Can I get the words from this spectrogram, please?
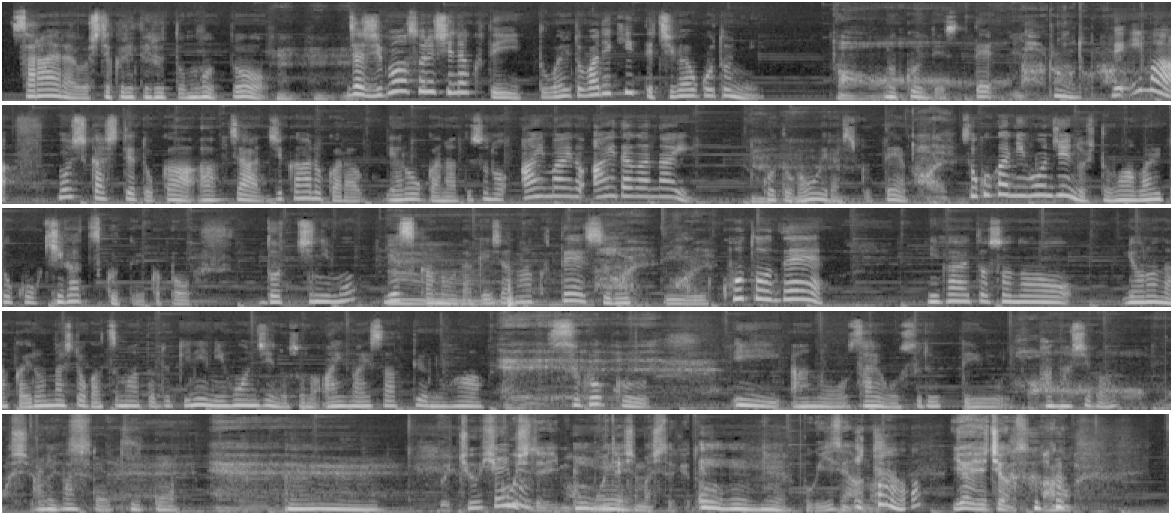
皿洗いをしてくれてると思うと、うんうんうん。じゃあ自分はそれしなくていいと割と割り切って違うことに向くんですって。なるほどな、で今もしかしてとかあじゃあ時間あるからやろうかなってその曖昧の間がないことが多いらしくて、はい。そこが日本人の人は割とこう気がつくというかこうどっちにもイエスかノーだけじゃなくてするっていうことで、意外とその世の中いろんな人が集まった時に日本人のその曖昧さっていうのがすごくいいあの作用をするっていう話がはありましたよ聞いて。へうーん。宇宙飛行士で今思い出しましたけど、僕以前あのの？いやいや違うんです。あの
